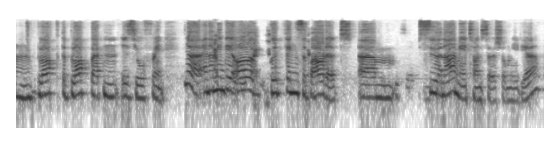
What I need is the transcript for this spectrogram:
Mm, block the block button is your friend. No, and I mean there are good things about it. Um, Sue and I met on social media.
